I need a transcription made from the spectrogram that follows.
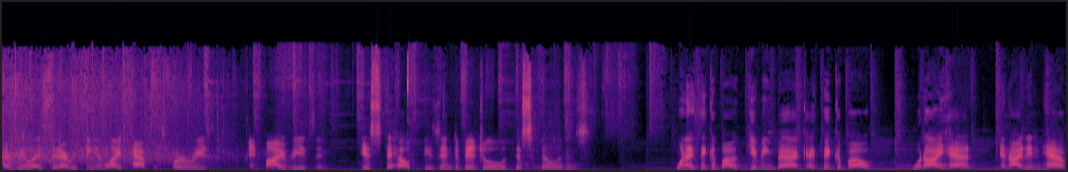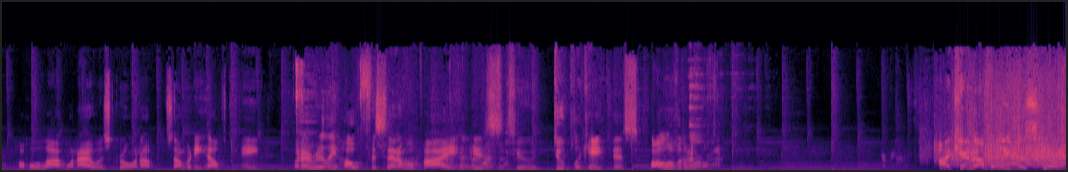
I realized that everything in life happens for a reason. And my reason is to help these individuals with disabilities. When I think about giving back, I think about what I had, and I didn't have a whole lot when I was growing up. Somebody helped me. What I really hope for Centerville Pie is to duplicate this all over the world. I cannot believe this story.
